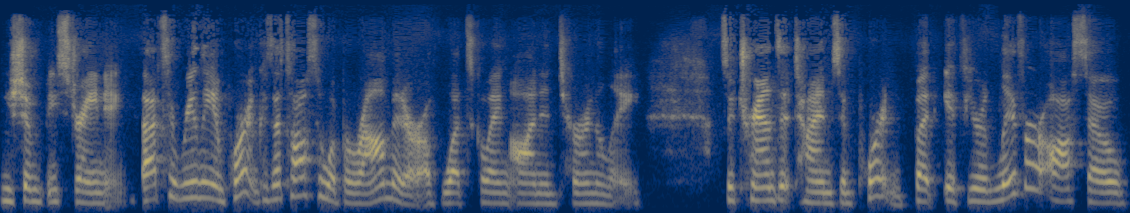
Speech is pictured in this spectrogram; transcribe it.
You shouldn't be straining. That's a really important because that's also a barometer of what's going on internally. So transit time is important. But if your liver also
